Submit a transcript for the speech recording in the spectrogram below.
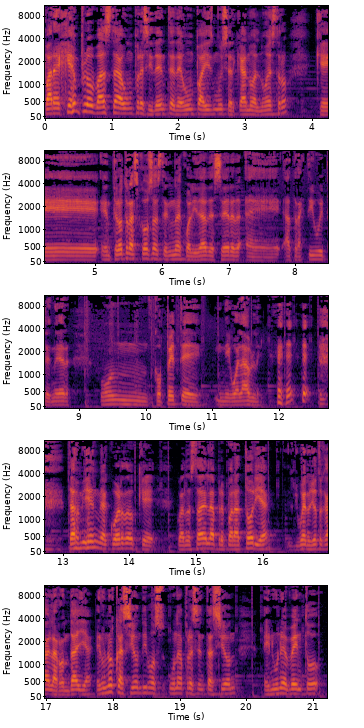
Para ejemplo, basta un presidente de un país muy cercano al nuestro que, entre otras cosas, tenía una cualidad de ser eh, atractivo y tener un copete inigualable. También me acuerdo que cuando estaba en la preparatoria, bueno, yo tocaba la rondalla, en una ocasión dimos una presentación en un evento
